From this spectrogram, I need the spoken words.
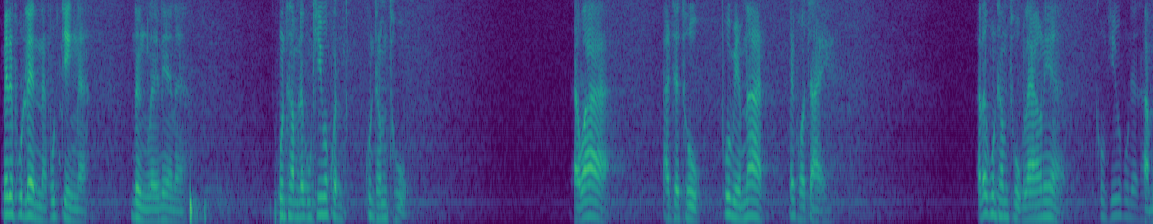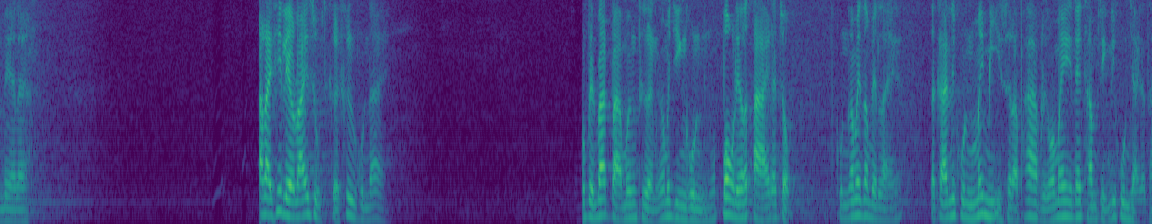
ไม่ได้พูดเล่นนะพูดจริงนะหนึ่งเลยเนี่ยนะคุณทำแล้วคุณคิดว่าคุณคุณทำถูก แต่ว่าอาจจะถูก ผู้มีอำนาจไม่พอใจ แต่ถ้าคุณทำถูกแล้วเนี่ยคุณคิดว่าคุณจะทำเนี่ยนะ อะไรที่เลวร้ายที่สุดเกิดขึ้นกับคุณได้คุณเป็นบ้านป่าเมืองเถื่อนเขามายิงคุณโป้งเดียวก็ตายก็จบ คุณก็ไม่ต้องเป็นไร แต่การที่คุณไม่มีอิสรภาพหรือว่าไม่ได้ทำสิ่งที่คุณอยากจะท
